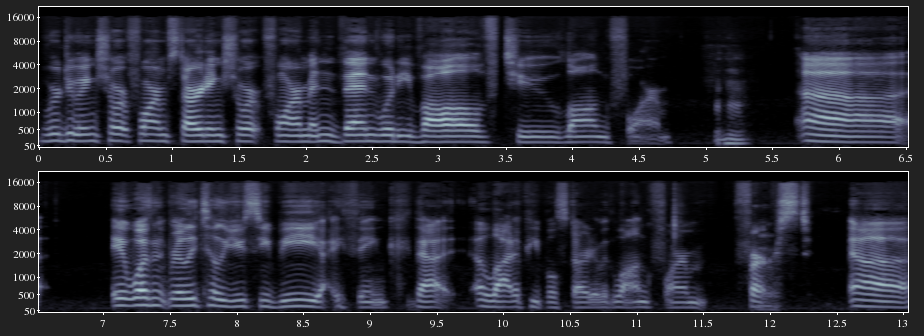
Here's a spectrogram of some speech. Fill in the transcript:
were doing short form, starting short form, and then would evolve to long form. Mm-hmm. Uh, it wasn't really till UCB, I think, that a lot of people started with long form first. Yeah. Uh,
